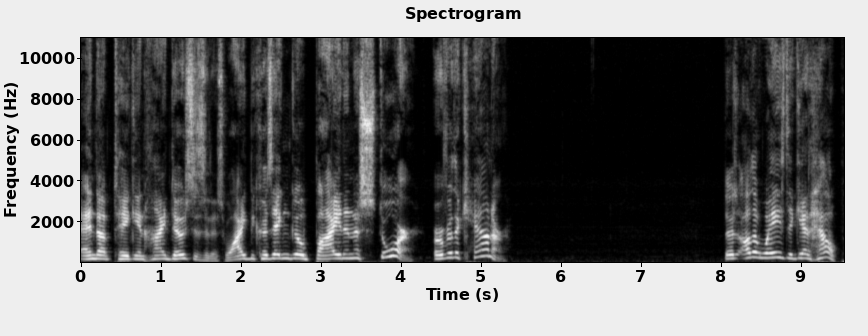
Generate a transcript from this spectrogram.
end up taking high doses of this. Why? Because they can go buy it in a store over the counter. There's other ways to get help.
